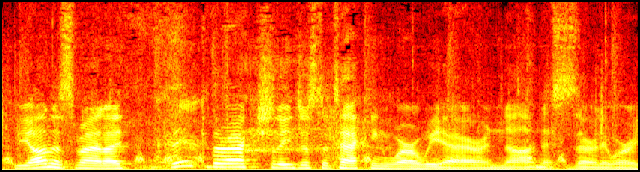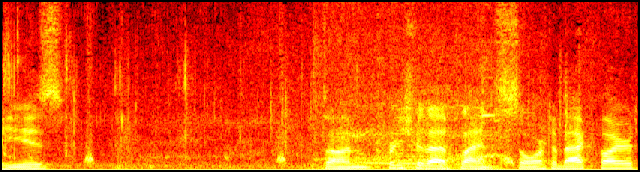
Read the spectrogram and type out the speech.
To be honest, man, I think they're actually just attacking where we are and not necessarily where he is. So I'm pretty sure that plan sort of backfired.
